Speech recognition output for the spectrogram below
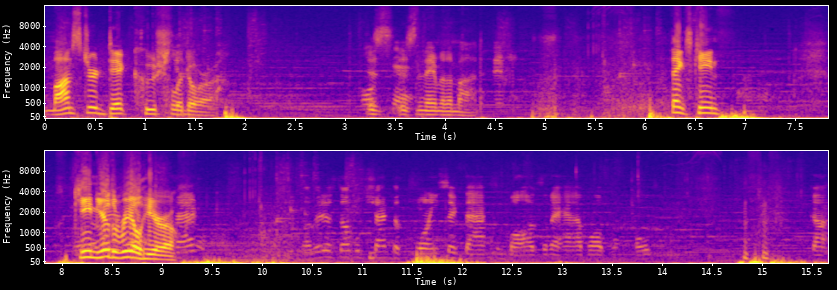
Monster Dick Kushala Daora is, Okay. is the name of the mod. Thanks, Keen. Keen, you're the real hero. Let me just double check the 26 active mods that I have on hold. got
